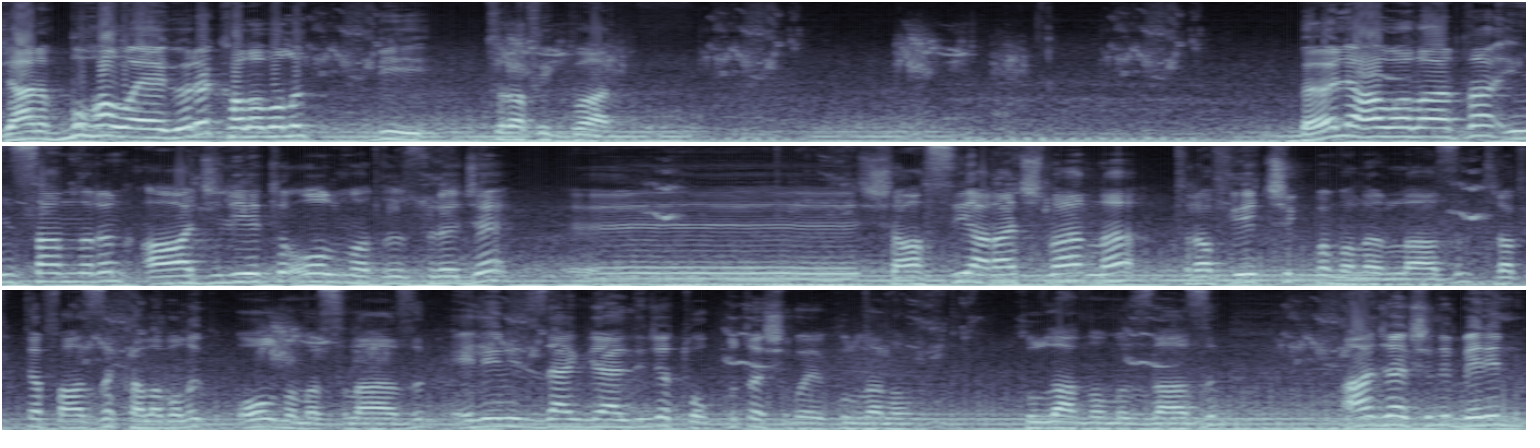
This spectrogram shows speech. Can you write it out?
yani bu havaya göre kalabalık bir trafik var. Böyle havalarda insanların aciliyeti olmadığı sürece eee, şahsi araçlarla trafiğe çıkmamaları lazım. Trafikte fazla kalabalık olmaması lazım. Elimizden geldiğince toplu taşımayı kullanmam, kullanmamız lazım. Ancak şimdi benim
